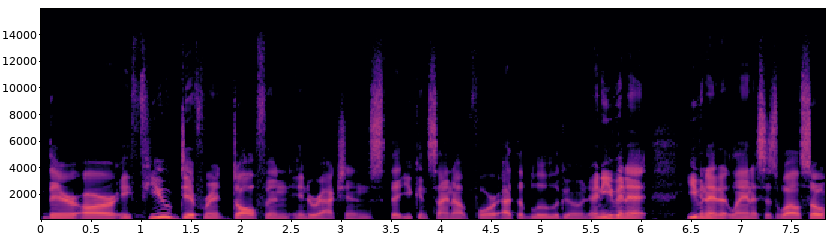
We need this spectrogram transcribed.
there are a few different dolphin interactions that you can sign up for at the Blue Lagoon, and even at even at Atlantis as well. So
